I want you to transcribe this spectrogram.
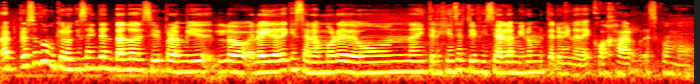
aprecio como que lo que está intentando decir, pero a mí lo- la idea de que se enamore de una inteligencia artificial a mí no me termina de cuajar. Es como,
